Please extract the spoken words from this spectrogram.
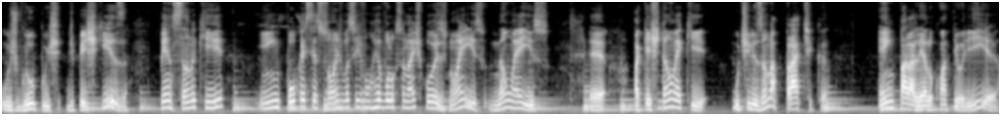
os grupos de pesquisa pensando que em poucas sessões vocês vão revolucionar as coisas. Não é isso, não é isso. É, a questão é que, utilizando a prática em paralelo com a teoria,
